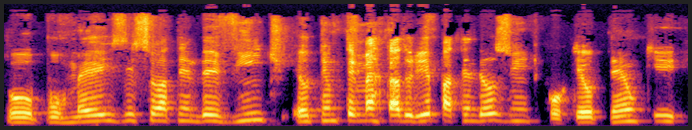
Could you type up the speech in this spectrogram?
por, por mês, e se eu atender 20, eu tenho que ter mercadoria para atender os 20, porque eu tenho que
